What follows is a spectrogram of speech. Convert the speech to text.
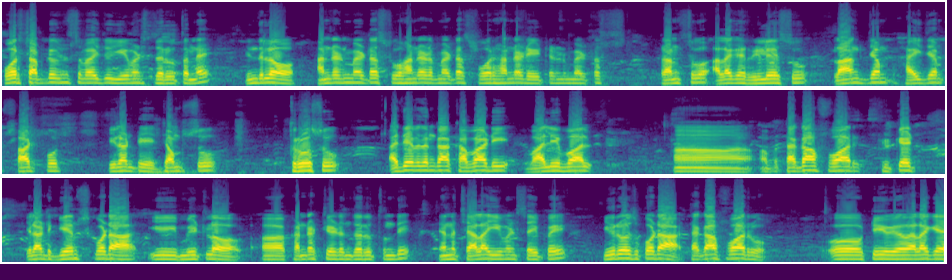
four sub divisions wise events జరుగుతున్నాయి. ఇందులో hundred meters two hundred meters four hundred eight hundred meters runs అలాగే relays long jump high jump shot put ఇలాంటి జంప్స్ త్రోసు అదేవిధంగా kabaddi volleyball tug of war cricket ఇలాంటి గేమ్స్ కూడా ఈ మీట్లో కండక్ట్ చేయడం జరుగుతుంది. నిన్న చాలా ఈవెంట్స్ అయిపోయి ఈరోజు కూడా టగ్ ఆఫ్ వారు టీవీ అలాగే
